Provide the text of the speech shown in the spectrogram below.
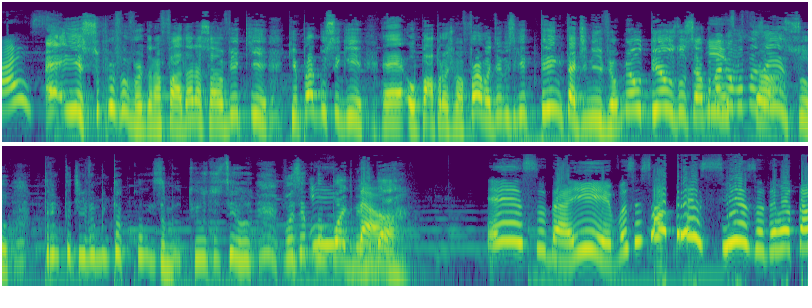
mais? É isso, por favor, dona Fada. Olha só, eu vi que, que pra conseguir é, o papo da última forma, eu tenho que conseguir 30 de nível. Meu Deus do céu, como é que eu vou Isso. fazer isso? 30 de nível é muita coisa, meu Deus do céu. Você não pode me Então. ajudar? Isso daí, você só precisa derrotar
